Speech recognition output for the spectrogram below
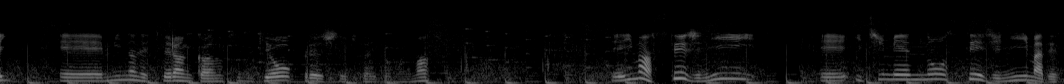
い、えー、みんなでスペランカーの続きをプレイしていきたいと思います。えー今、ステージ2、えー一面のステージ2まで進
